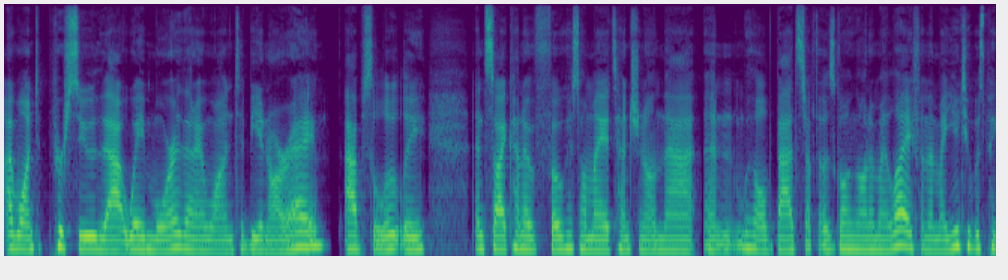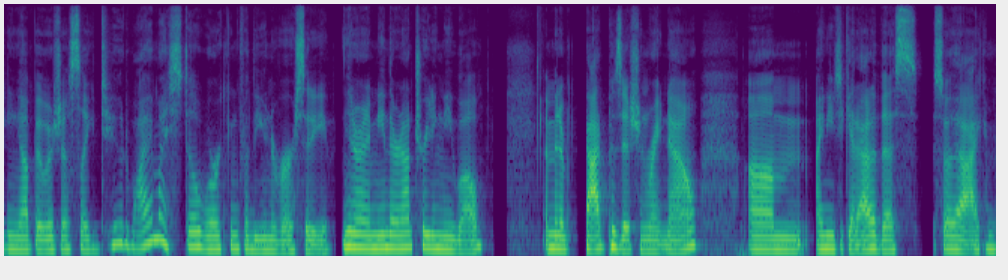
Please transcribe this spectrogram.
I want to pursue that way more than I want to be an RA. Absolutely. And so I kind of focused on my attention on that. And with all the bad stuff that was going on in my life, and then my YouTube was picking up, it was just like, dude, why am I still working for the university? You know what I mean? They're not treating me well. I'm in a bad position right now. Um, I need to get out of this so that I can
